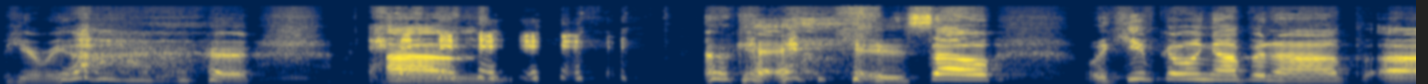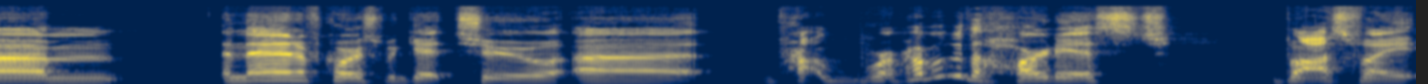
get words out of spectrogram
here we are. um, okay, so we keep going up and up. Um, and then of course we get to uh pro- probably the hardest boss fight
